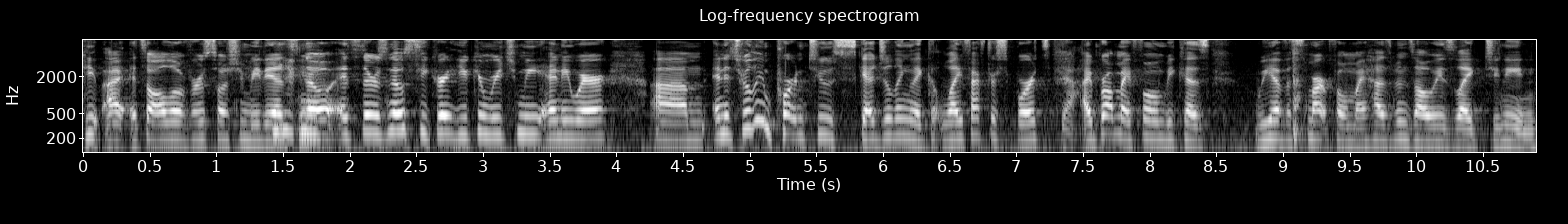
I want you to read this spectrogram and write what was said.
it's all over social media. It's no, it's there's no secret. You can reach me anywhere, um, and it's really important too. Scheduling, like life after sports. Yeah. I brought my phone because we have a smartphone. My husband's always like, Janine,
